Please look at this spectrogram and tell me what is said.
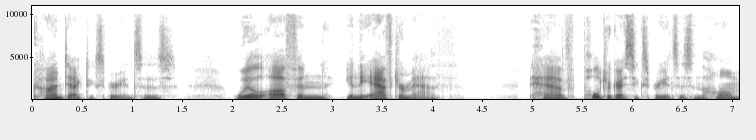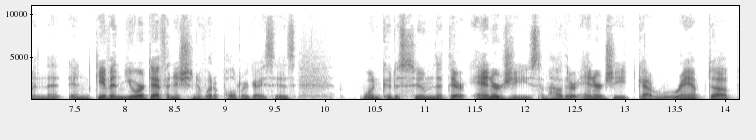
contact experiences will often, in the aftermath, have poltergeist experiences in the home. And that, and given your definition of what a poltergeist is, one could assume that their energy, somehow their energy got ramped up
